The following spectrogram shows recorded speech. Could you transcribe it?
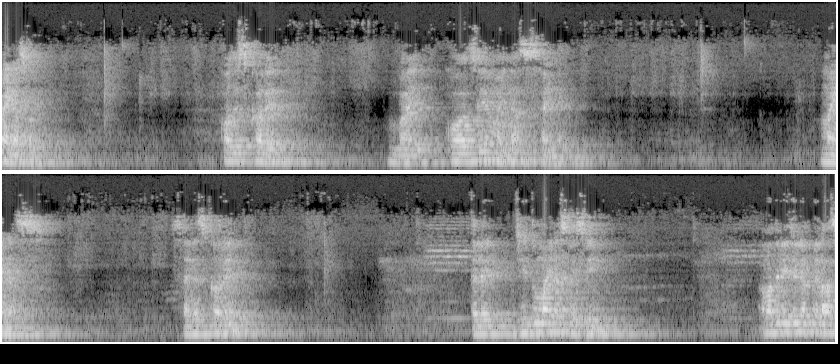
মাইনাস হবে। Cos square A by cos A minus sine A minus sine square A তাহলে যেহেতু মাইনাস নিছি আমাদের এই জায়গায় প্লাস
